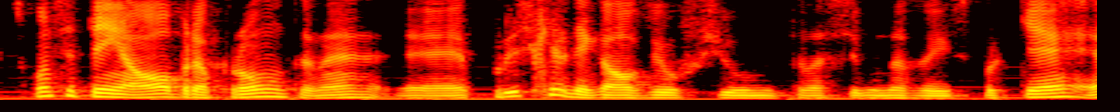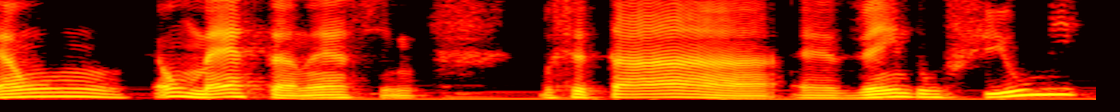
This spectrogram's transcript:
Mas quando você tem a obra pronta, né, é por isso que é legal ver o filme pela segunda vez, porque é, é um, é um meta, né, assim, você tá é, vendo um filme,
